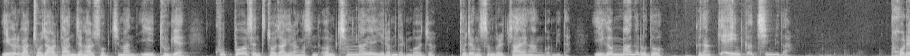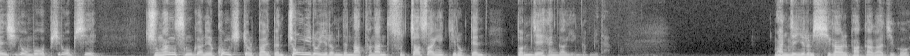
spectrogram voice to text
이걸 가 조작을 단정할 수 없지만 이 두 개 9% 조작이라는 것은 엄청나게 여러분들 뭐죠 부정선거를 자행한 겁니다. 이것만으로도 그냥 게임 끝입니다. 포렌식이 뭐고 필요 없이 중앙선관위 공식적으로 발표한 종이로 여러분들 나타난 숫자상에 기록된 범죄 행각인 겁니다. 완전히 여러분 시각을 바꿔가지고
